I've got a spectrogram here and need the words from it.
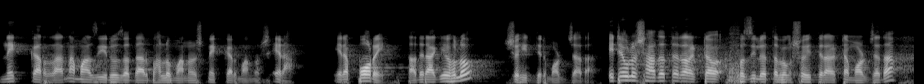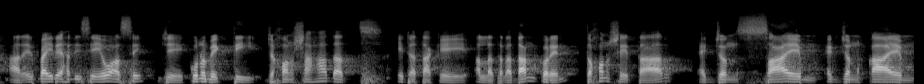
নেককাররা, নামাজি, রোজাদার, ভালো মানুষ, নেককার মানুষ, এরা। এরা পরে, তাদের আগে হলো শহীদদের মর্যাদা। এটা হলো শাহাদাতের আরেকটা ফজিলত এবং শহীদদের আরেকটা মর্যাদা। আর এর বাইরে হাদিসে এও আছে যে, কোনো ব্যক্তি যখন শাহাদাত এটা তাকে আল্লাহ তালা দান করেন, তখন সে তার একজন সায়েম, একজন কায়েম,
